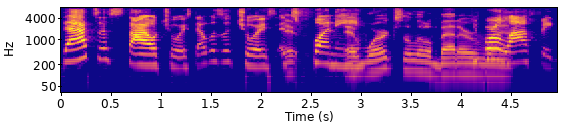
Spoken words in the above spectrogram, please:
that's a style choice. That was a choice. It's It- funny. It works a little better. People are laughing.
